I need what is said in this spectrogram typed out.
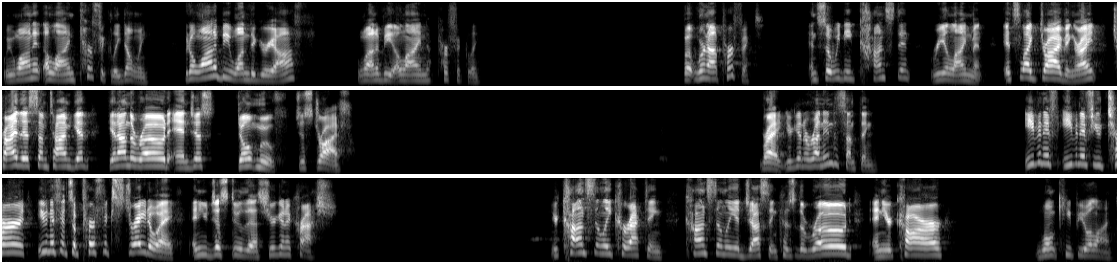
We want it aligned perfectly, don't we? We don't want to be one degree off. We want to be aligned perfectly. But we're not perfect. And so we need constant realignment. It's like driving, right? Try this sometime. Get, get on the road and just don't move, just drive. Right, you're going to run into something. Even if even if you turn, even if it's a perfect straightaway and you just do this, you're going to crash. You're constantly correcting, constantly adjusting because the road and your car won't keep you aligned.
